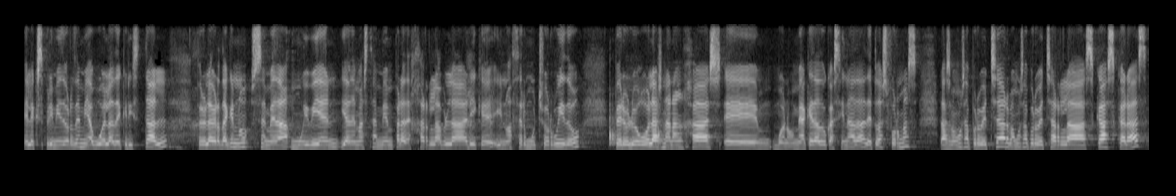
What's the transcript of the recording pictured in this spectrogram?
el exprimidor de mi abuela de cristal, pero la verdad que no se me da muy bien y además también para dejarla hablar y, que, no hacer mucho ruido, pero luego las naranjas, eh, bueno, me ha quedado casi nada, de todas formas las vamos a aprovechar, vamos a aprovechar las cáscaras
